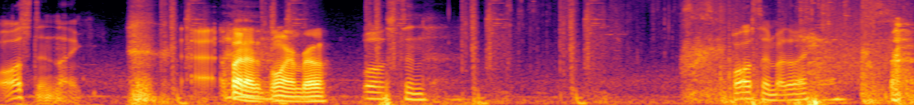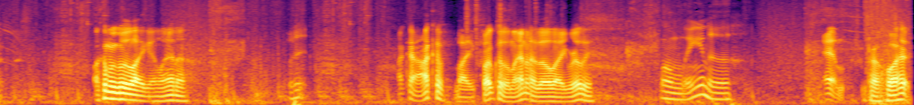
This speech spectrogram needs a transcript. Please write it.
Boston, like. I thought that's boring, bro. Boston. Boston, by the way. Why can't we go to like Atlanta? What? I can, I can like fuck with Atlanta though, like really. Atlanta. At, bro, what?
